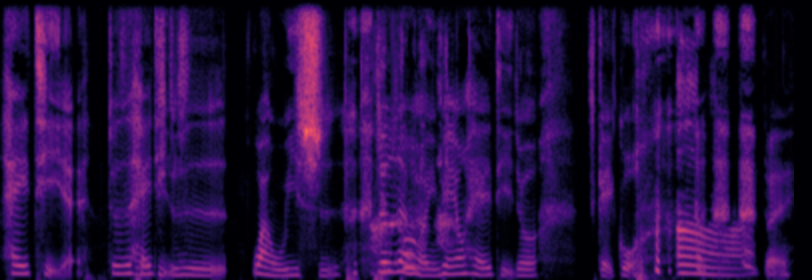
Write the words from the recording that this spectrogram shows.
黑体耶，就是黑黑体就是万无一失，就任何影片用黑体就给过。嗯 对，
